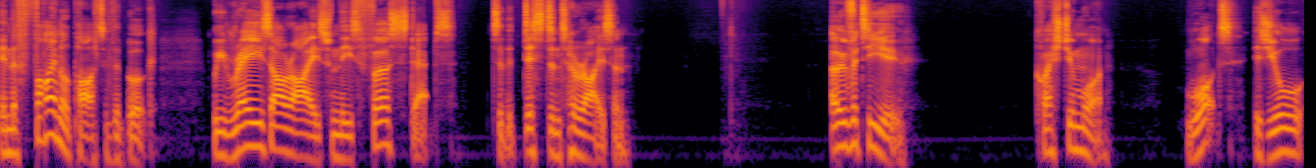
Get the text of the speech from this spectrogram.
In the final part of the book, we raise our eyes from these first steps to the distant horizon. Over to you. Question one What is your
